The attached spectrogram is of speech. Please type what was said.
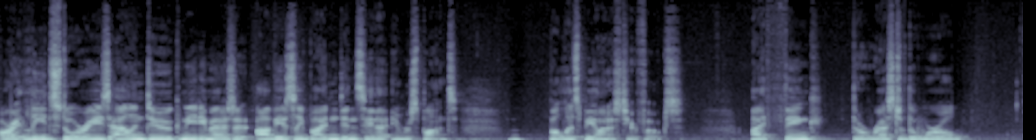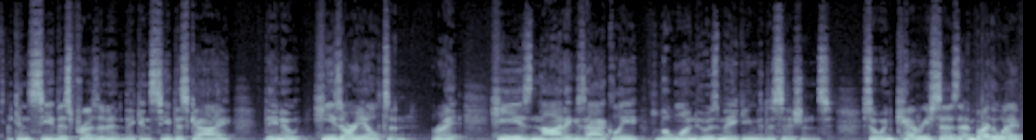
All right, lead stories. Alan Duke, Media Matters. Obviously, Biden didn't say that in response. But let's be honest here, folks. I think the rest of the world can see this president. They can see this guy. They know he's our Yeltsin right? He's not exactly the one who's making the decisions. So when Kerry says that, and by the way,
